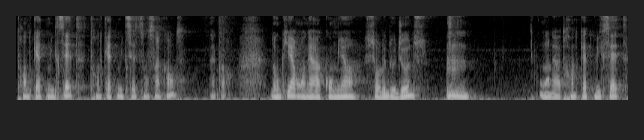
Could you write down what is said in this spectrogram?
34 700, 34 750 D'accord. Donc hier, on est à combien sur le Dow Jones? On est à 34 700.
